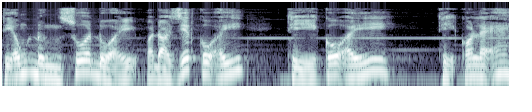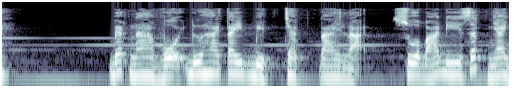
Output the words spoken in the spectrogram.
Thì ông đừng xua đuổi Và đòi giết cô ấy, Thì cô ấy, Thì có lẽ Berna vội đưa hai tay bịt chặt tay lại, Xua bá đi rất nhanh.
